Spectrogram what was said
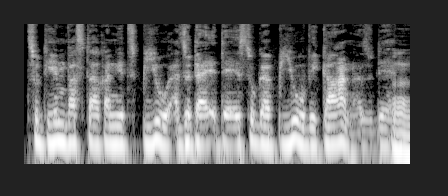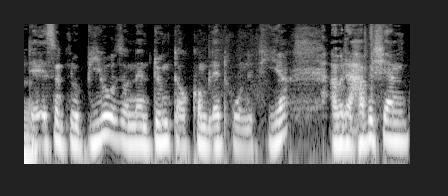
zu dem, was daran jetzt Bio, also der, der ist sogar Bio-Vegan. Also der, mhm. der ist nicht nur Bio, sondern düngt auch komplett ohne Tier. Aber da habe ich ja einen,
